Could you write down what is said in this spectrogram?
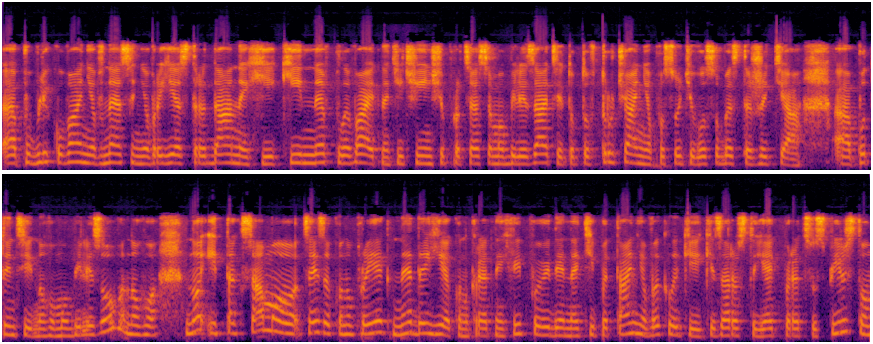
е, публікування внесення в реєстри даних, які не впливають на ті чи інші процеси мобілізації, тобто втручання по суті в особисте життя е, потенційного мобілізованого. Ну і так само цей законопроєкт не дає конкретних відповідей на ті питання, виклики, які зараз стоять перед суспільством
